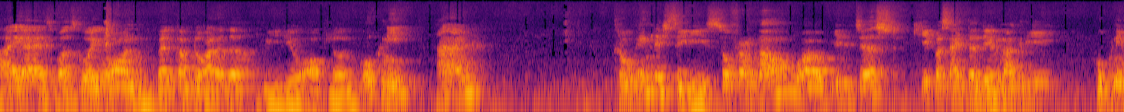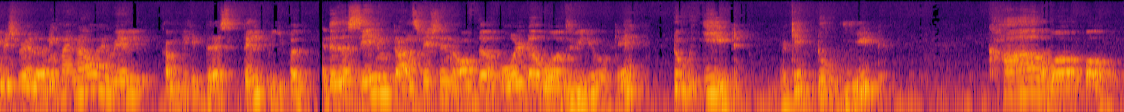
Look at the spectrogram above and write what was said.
Hi guys, what's going on? Welcome to another video of Learn Konkani and through English series. So from now uh, we'll just keep aside the Devanagari Konkani which we're learning by now and we'll complete this till people. It is the same translation of the older verbs video, okay? To eat, okay? To eat, khawapo,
